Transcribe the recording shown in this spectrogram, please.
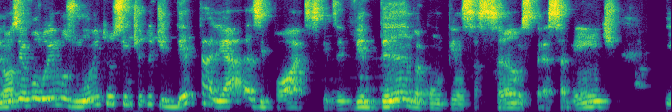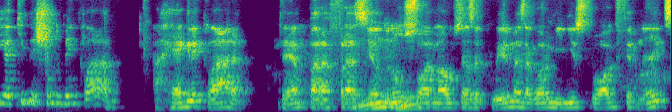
nós evoluímos muito no sentido de detalhar as hipóteses, quer dizer, vedando a compensação expressamente, e aqui deixando bem claro, a regra é clara, né? parafraseando uhum. não só Arnaldo César Coelho, mas agora o ministro Og Fernandes,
